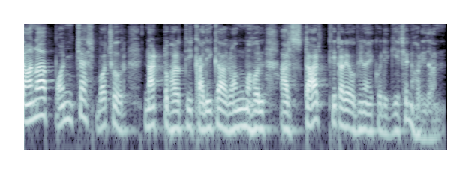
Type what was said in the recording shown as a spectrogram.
টানা পঞ্চাশ বছর নাট্যভারতী কালিকা, রংমহল আর স্টার থিয়েটারে অভিনয় করে গিয়েছেন হরিধন।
